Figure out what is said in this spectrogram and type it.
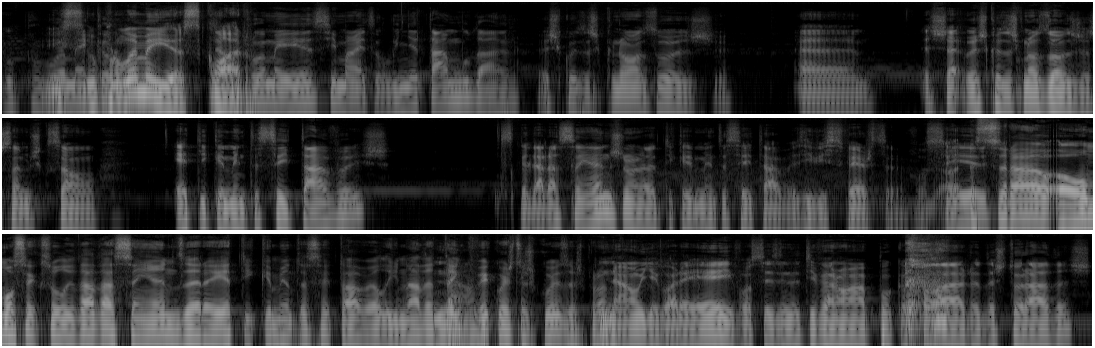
O problema, Isso, é, o problema a, é esse, claro. Não, o problema é esse e mais, a linha está a mudar. As coisas que nós hoje uh, acha, as coisas que nós hoje achamos que são eticamente aceitáveis, se calhar há 100 anos não eram eticamente aceitáveis e vice-versa. Vocês... Será a homossexualidade há 100 anos era eticamente aceitável e nada tem Não. que ver com estas coisas? Pronto. Não, e agora é, e vocês ainda tiveram há pouco a falar das touradas,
